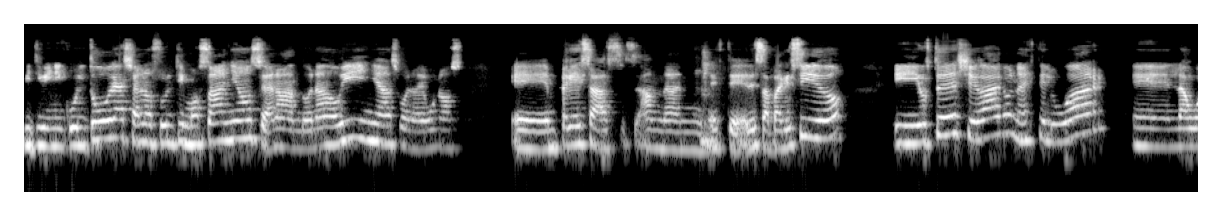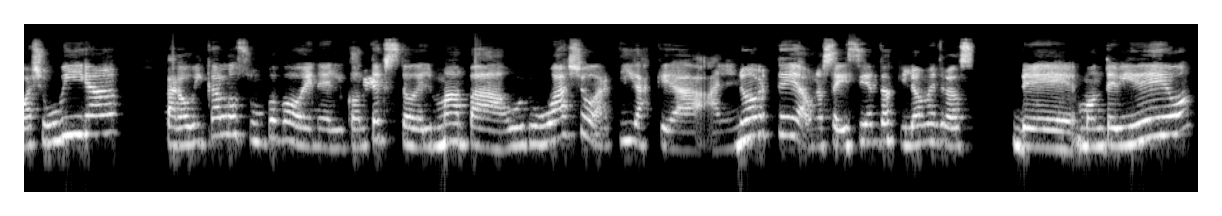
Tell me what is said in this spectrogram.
vitivinicultura, ya en los últimos años se han abandonado viñas, bueno, algunas eh, empresas han este, desaparecido, y ustedes llegaron a este lugar en la Guayubira para ubicarlos un poco en el contexto del mapa uruguayo, Artigas queda al norte, a unos 600 kilómetros de Montevideo,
